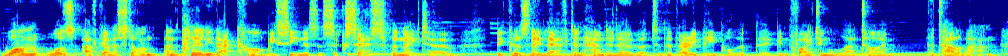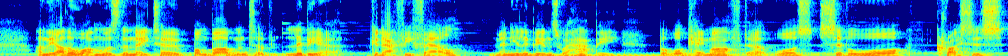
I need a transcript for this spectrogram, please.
One was Afghanistan, and clearly that can't be seen as a success for NATO because they left and handed over to the very people that they've been fighting all that time, the Taliban. And the other one was the NATO bombardment of Libya. Gaddafi fell, many Libyans were happy, but what came after was civil war, crisis,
